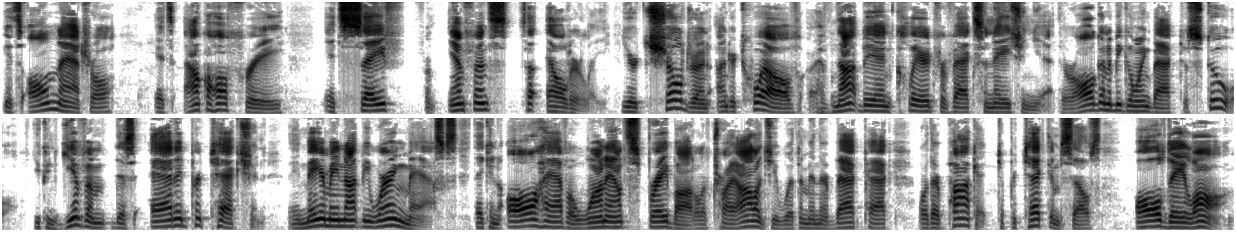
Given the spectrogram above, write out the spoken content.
It's all natural, it's alcohol free, it's safe from infants to elderly your children under 12 have not been cleared for vaccination yet. They're all going to be going back to school. You can give them this added protection. They may or may not be wearing masks. They can all have a one ounce spray bottle of Triology with them in their backpack or their pocket to protect themselves all day long.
